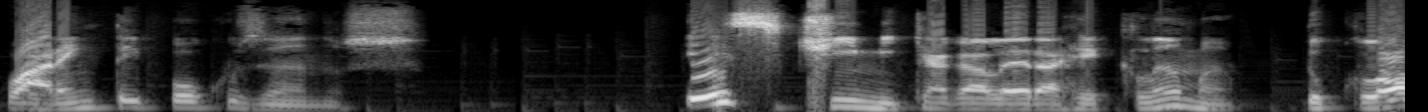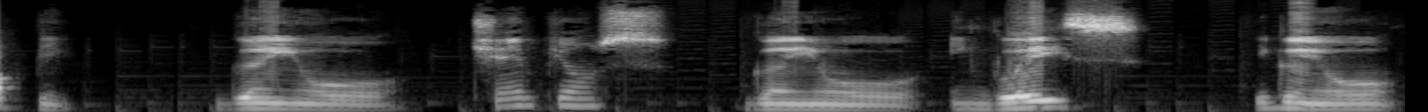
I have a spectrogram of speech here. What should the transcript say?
40 e poucos anos. Esse time que a galera reclama do Klopp ganhou Champions, ganhou inglês e ganhou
